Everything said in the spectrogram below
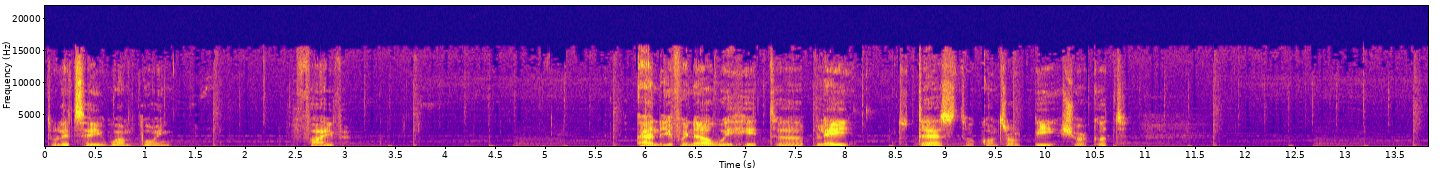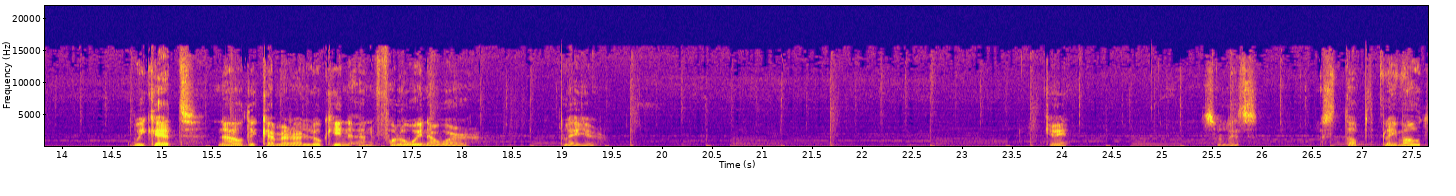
to let's say 1.5 and if we now we hit uh, play to test or control P shortcut we get now the camera looking and following our player okay. So let's stop the play mode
